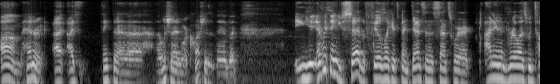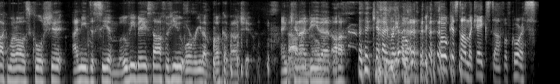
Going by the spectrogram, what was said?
Um, Henrik, I, I th- think that uh, I wish I had more questions, man, but you, everything you said feels like it's been dense in the sense where I didn't realize we'd talk about all this cool shit. I need to see a movie based off of you or read a book about you. And can I, don't be know, that? Uh, can I write that? Focused on the cake stuff, of course.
